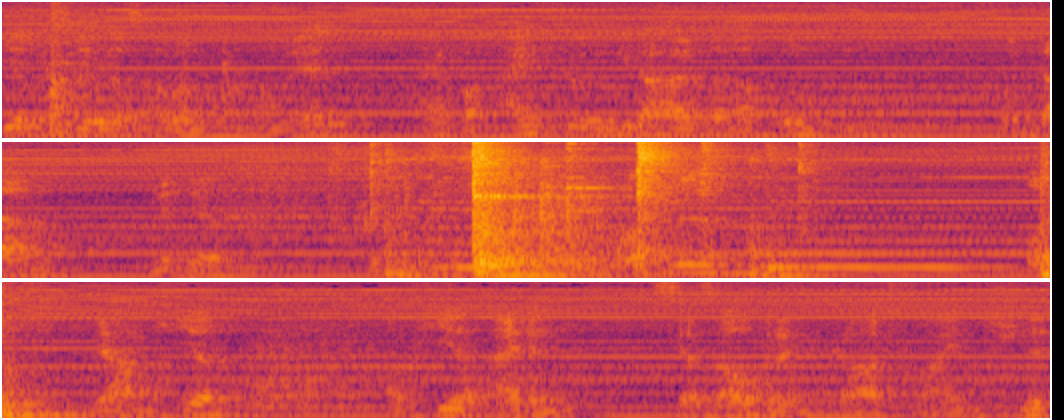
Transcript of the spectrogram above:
Hier probieren wir es aber manuell. Einfach einführen, Wiederhalter nach unten und dann mit der auslösen. Und wir haben hier hier einen sehr sauberen, gradfreien Schnitt.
